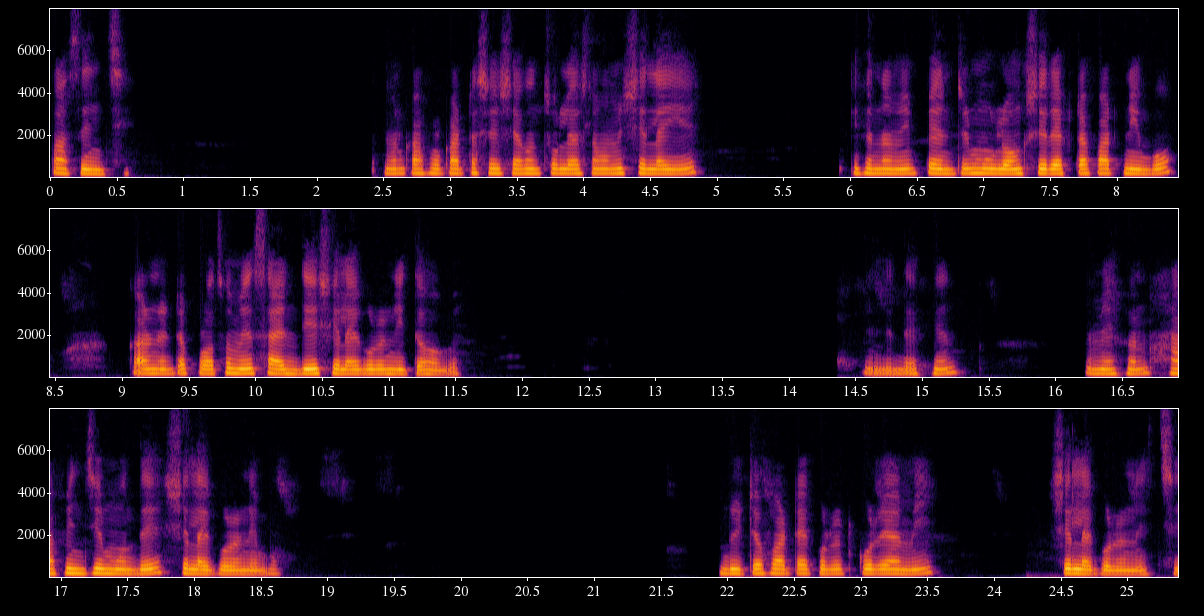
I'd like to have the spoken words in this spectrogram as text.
পাঁচ ইঞ্চি। আমার কাপড় কাটা শেষ এখন চলে আসলাম আমি সেলাইয়ে। এখানে আমি প্যান্টের মূল অংশের একটা পার্ট নিব, কারণ এটা প্রথমে সাইড দিয়ে সেলাই করে নিতে হবে। এই যে দেখেন, আমি এখন হাফ ইঞ্চির মধ্যে সেলাই করে নেব। দুইটা পার্ট অ্যাকোরেট করে আমি সেলাই করে নিচ্ছি।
